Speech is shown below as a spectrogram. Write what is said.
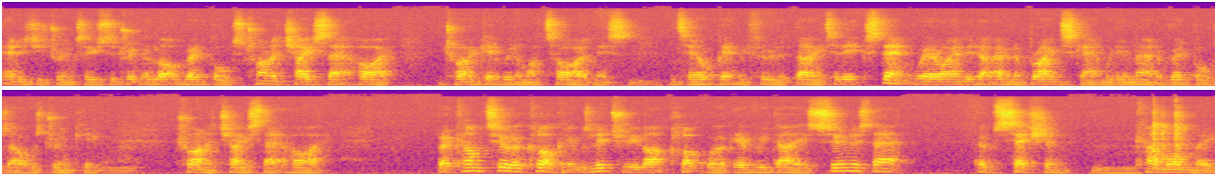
energy drinks. I used to drink a lot of Red Bulls, trying to chase that high and trying to get rid of my tiredness and to help get me through the day. To the extent where I ended up having a brain scan with the amount of Red Bulls that I was drinking, trying to chase that high. But come two o'clock, and it was literally like clockwork every day. As soon as that obsession Mm. come on me,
